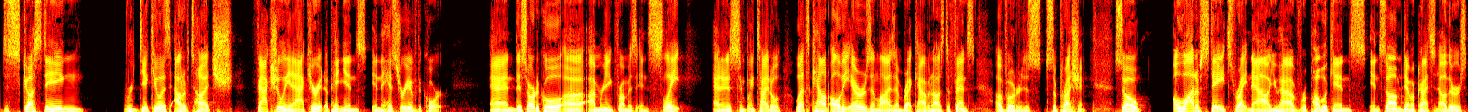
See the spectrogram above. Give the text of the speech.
disgusting, ridiculous, out of touch, factually inaccurate opinions in the history of the court. And this article uh, I'm reading from is in Slate and it is simply titled Let's Count All the Errors and Lies on Brett Kavanaugh's Defense of Voter dis- Suppression. So, a lot of states right now, you have Republicans in some, Democrats in others,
